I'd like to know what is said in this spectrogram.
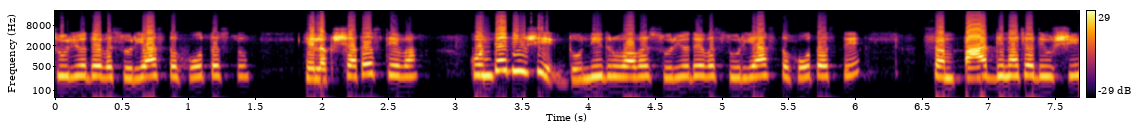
सूर्योदय व सूर्यास्त होत असतो. हे लक्षातच ठेवा. कोणत्या दिवशी दोन्ही ध्रुवावर सूर्योदय व सूर्यास्त होत असते? संपाद दिनाच्या दिवशी.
